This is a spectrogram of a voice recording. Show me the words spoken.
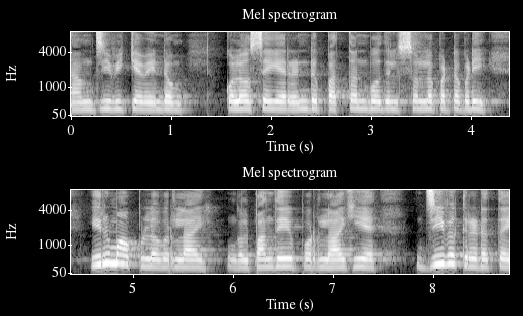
நாம் ஜீவிக்க வேண்டும். கொலோசைய ரெண்டு பத்தொன்பதில் சொல்லப்பட்டபடி இருமாப்புள்ளவர்களாய் உங்கள் பந்தய பொருளாகிய ஜீவ கிரீடத்தை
